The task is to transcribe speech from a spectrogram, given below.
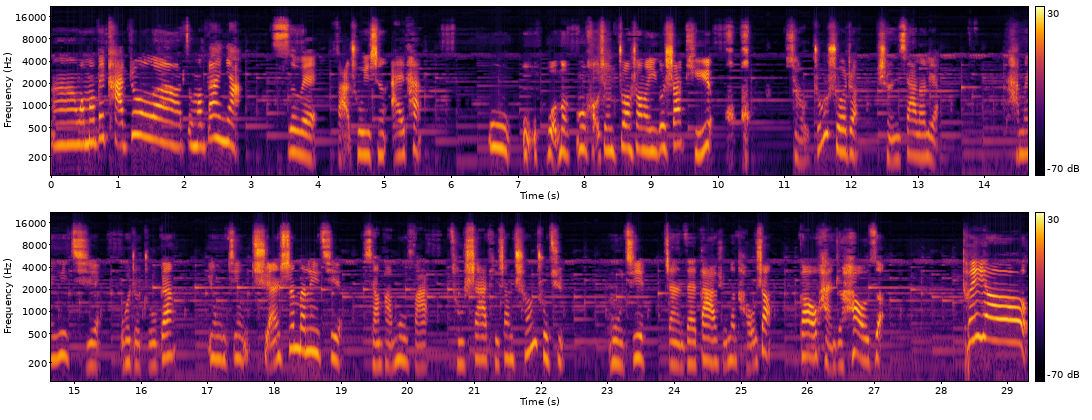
嗯，我们被卡住了，怎么办呀？刺猬发出一声哀叹。呜呜，我们好像撞上了一个沙体。小猪说着，沉下了脸。他们一起握着竹竿，用尽全身的力气，想把木筏从沙体上撑出去。母鸡站在大熊的头上，高喊着号子：“推哟，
